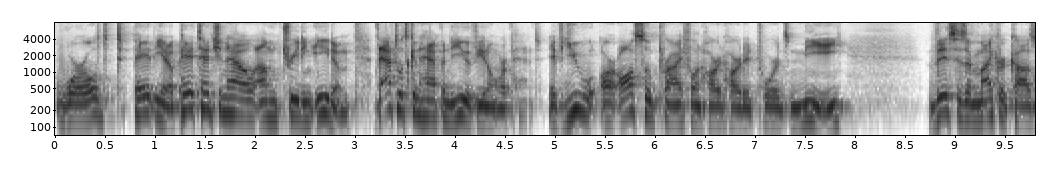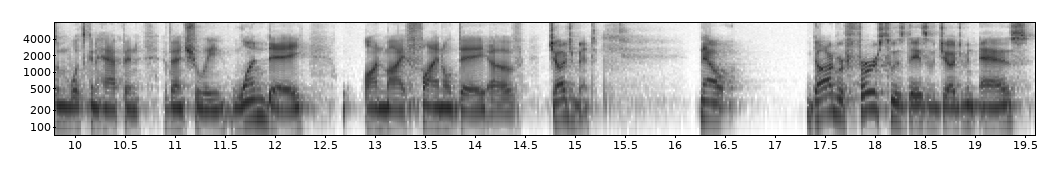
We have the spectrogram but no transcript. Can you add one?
world, pay, you know, pay attention to how I'm treating Edom. That's what's going to happen to you if you don't repent. If you are also prideful and hard-hearted towards me, this is a microcosm of what's going to happen eventually one day on my final day of judgment. Now, God refers to his days of judgment as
